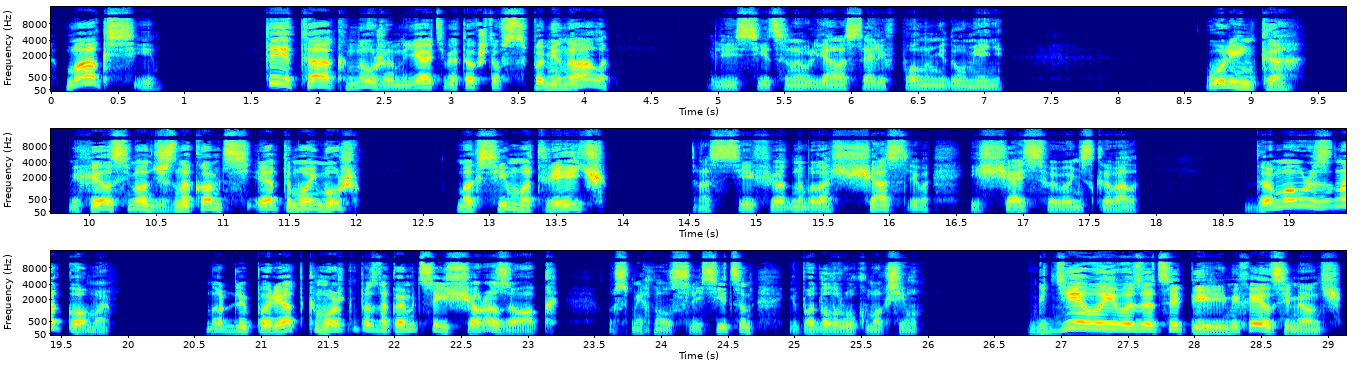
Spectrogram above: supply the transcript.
— Максим, ты так нужен, я тебя только что вспоминала. Лисицына и Ульяна стояли в полном недоумении. — Уленька, Михаил Семенович, знакомьтесь, это мой муж, Максим Матвеевич. Анастасия Федоровна была счастлива и счастья своего не скрывала. — Да мы уж знакомы. Но для порядка можно познакомиться еще разок, — усмехнулся Лисицын и подал руку Максиму. — Где вы его зацепили, Михаил Семенович?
